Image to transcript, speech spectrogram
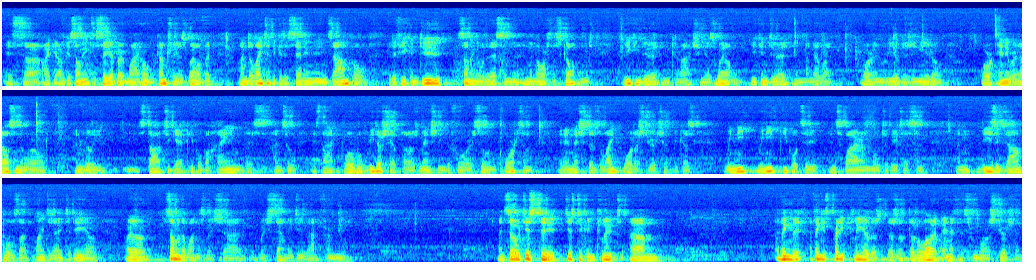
it's, uh, I, have got something to say about my home country as well, but I'm delighted because it's setting an example that if you can do something like this in the, in the north of Scotland, you can do it in Karachi as well. You can do it in Manila or in Rio de Janeiro or anywhere else in the world and really start to get people behind this. And so it's that global leadership that I was mentioning before is so important in initiatives like water stewardship because we need, we need people to inspire and motivate us. And, and these examples I've pointed out today are, are some of the ones which, uh, which certainly do that for me. And so just to, just to conclude, um, I think that I think it's pretty clear there's there's a, there's a lot of benefits from water stewardship,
